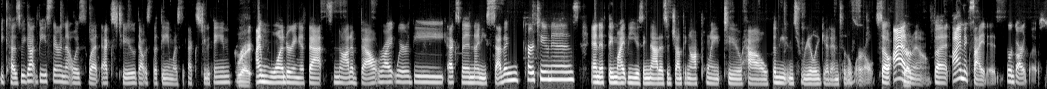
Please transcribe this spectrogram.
because we got Beast there, and that was what X two. That was the theme, was the X two theme. Right. I'm wondering if that's not about right where the X Men '97 cartoon is, and if they might be using that as a jumping off point to how the mutants really get into the world. So I. don't know, but I'm excited regardless.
